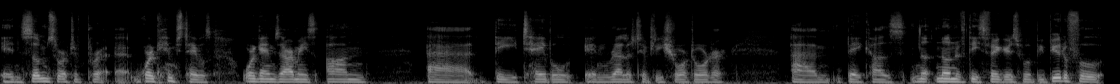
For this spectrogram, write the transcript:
in some sort of pre- uh, war games tables, war games armies on uh, the table in relatively short order. Um, because n- none of these figures will be beautiful,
